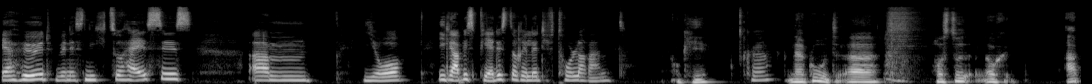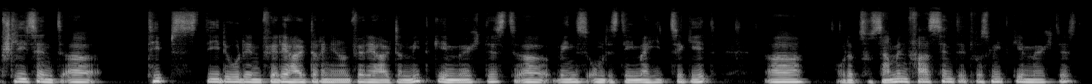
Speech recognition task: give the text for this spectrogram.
erhöht, wenn es nicht zu heiß ist. Ähm, ja, ich glaube, das Pferd ist da relativ tolerant. Okay. okay. Na gut. Äh, hast du noch abschließend äh, Tipps, die du den Pferdehalterinnen und Pferdehaltern mitgeben möchtest, äh, wenn es um das Thema Hitze geht? Äh, oder zusammenfassend etwas mitgeben möchtest?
